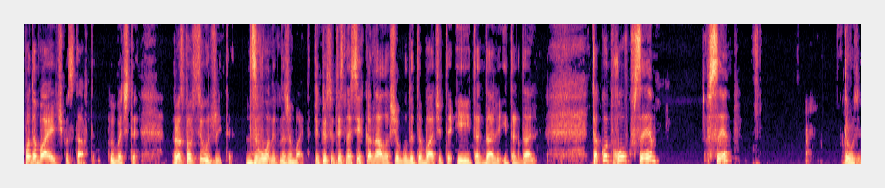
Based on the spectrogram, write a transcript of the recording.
Подобаєчку ставте, вибачте, розповсюджуйте, дзвоник нажимайте, підписуйтесь на всіх каналах, що будете бачити, і так далі. і Так далі. Так от, Вовк, все, все. Друзі,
